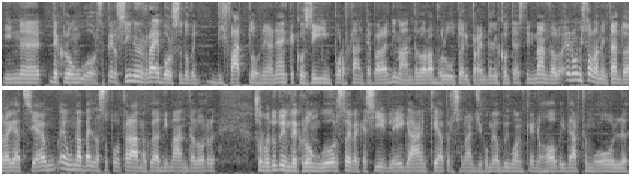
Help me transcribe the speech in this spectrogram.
in uh, The Clone Wars, persino in Rebels dove di fatto non era neanche così importante parlare di Mandalore ha voluto riprendere il contesto di Mandalore e non mi sto lamentando ragazzi, è, un, è una bella sottotrama quella di Mandalore soprattutto in The Clone Wars perché si lega anche a personaggi come Obi-Wan Kenobi, Darth Maul,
